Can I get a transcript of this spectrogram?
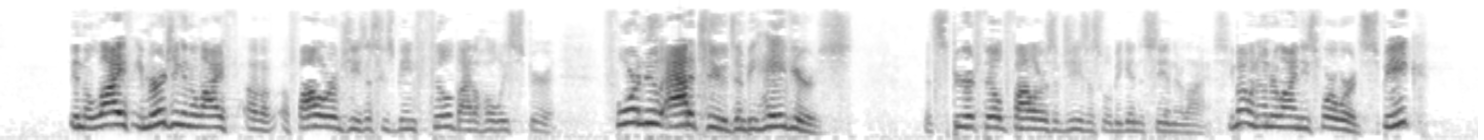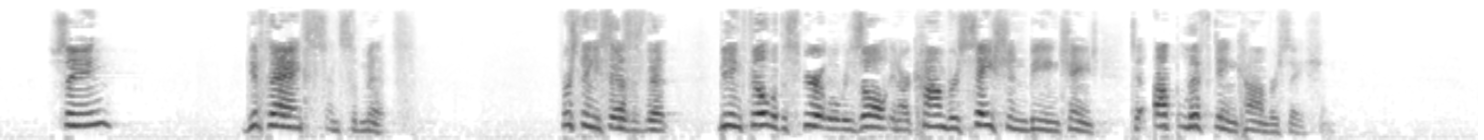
in the life, emerging in the life of a, a follower of Jesus who's being filled by the Holy Spirit. Four new attitudes and behaviors that spirit filled followers of Jesus will begin to see in their lives. You might want to underline these four words speak, sing, give thanks, and submit. First thing he says is that being filled with the Spirit will result in our conversation being changed to uplifting conversation.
